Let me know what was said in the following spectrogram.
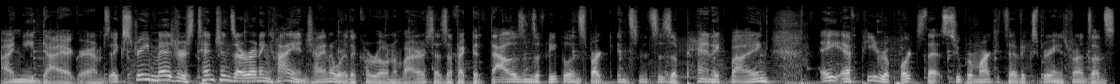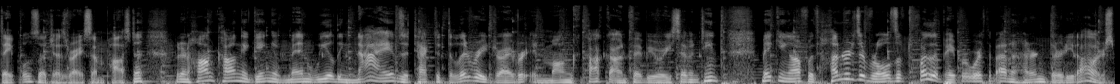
I need diagrams. Extreme measures. Tensions are running high in China, where the coronavirus has affected thousands of people and sparked instances of panic buying. AFP reports that supermarkets have experienced runs on staples such as rice and pasta. But in Hong Kong, a gang of men wielding knives attacked a delivery driver in Mong Kok on February 17th, making off with hundreds of rolls of toilet paper worth about $130.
